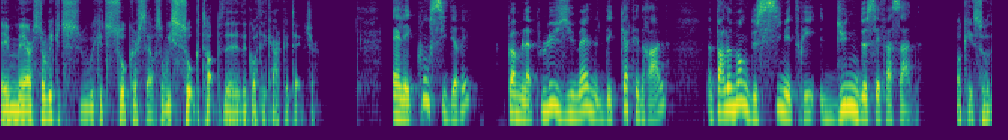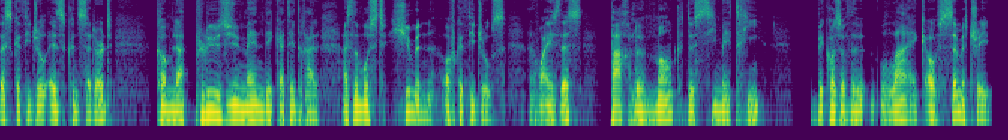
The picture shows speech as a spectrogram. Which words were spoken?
immersed, or we could we could soak ourselves. So we soaked up the, the Gothic architecture. Elle est considérée comme la plus humaine des cathédrales par le manque de symétrie d'une de ses façades. Okay, so this cathedral is considered comme la plus humaine des cathédrales, as the most human of cathedrals. And why is this? Par le manque de symétrie, because of the lack of symmetry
